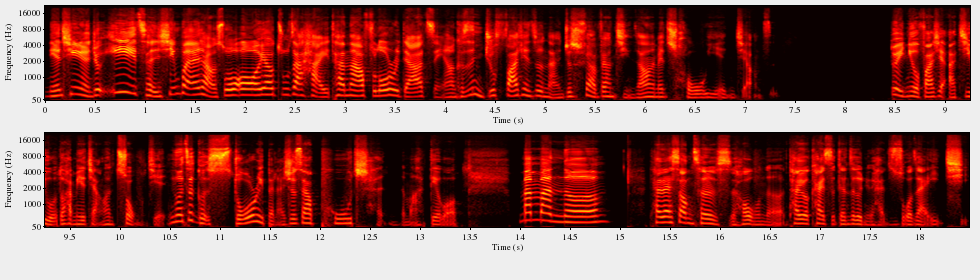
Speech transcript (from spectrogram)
年轻人就一直很兴奋在想说，哦，要住在海滩啊，Florida 怎样？可是你就发现这个男人就是非常非常紧张，那边抽烟这样子。对，你有发现阿基我都还没有讲到重点，因为这个 story 本来就是要铺陈的嘛，对不？慢慢呢。他在上车的时候呢，他又开始跟这个女孩子坐在一起。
